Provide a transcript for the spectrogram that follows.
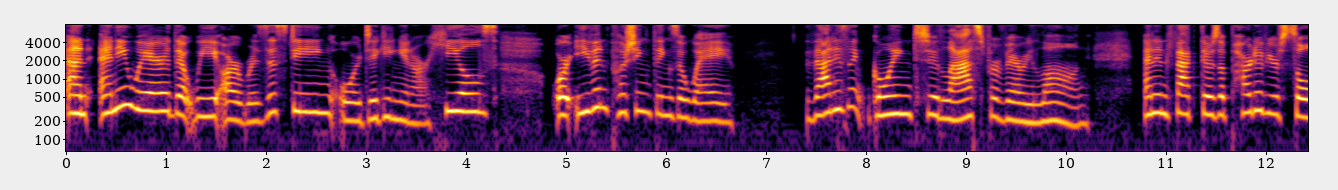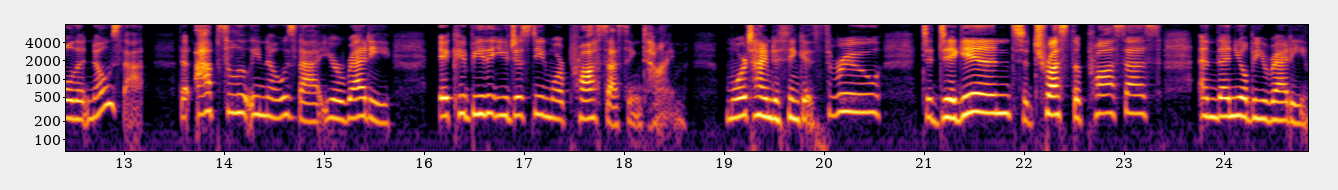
And anywhere that we are resisting or digging in our heels or even pushing things away, that isn't going to last for very long. And in fact, there's a part of your soul that knows that that absolutely knows that you're ready. It could be that you just need more processing time, more time to think it through, to dig in, to trust the process, and then you'll be ready.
